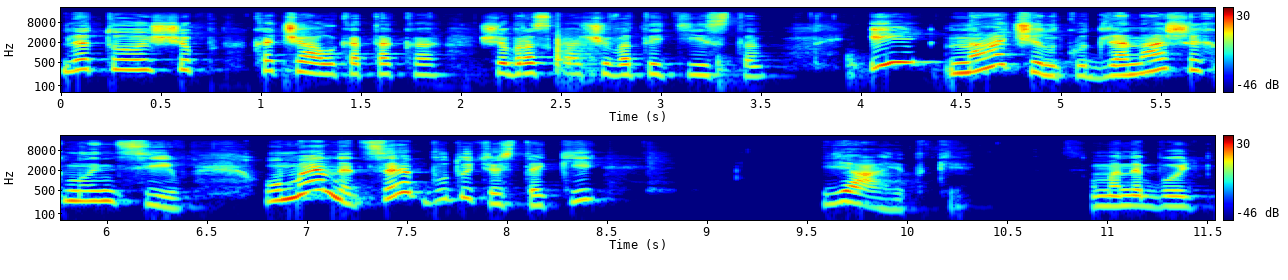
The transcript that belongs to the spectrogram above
для того, щоб качалка така, щоб розкачувати тісто. І начинку для наших млинців. У мене це будуть ось такі ягідки. У мене будуть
